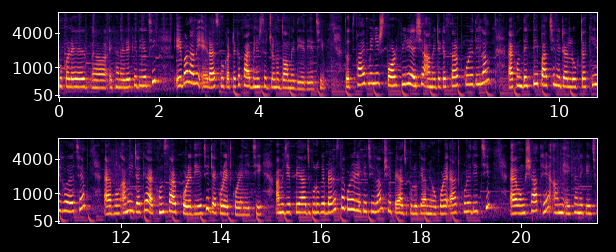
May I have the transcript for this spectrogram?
কুকারে এখানে রেখে দিয়েছি। এবার আমি এই রাইস কুকারটাকে ফাইভ মিনিটসের জন্য দমে দিয়ে দিয়েছি। তো ফাইভ মিনিটস পর ফিরে এসে আমি এটাকে সার্ভ করে দিলাম। এখন দেখতেই পাচ্ছেন এটার লুকটা কি হয়েছে এবং আমি এটাকে এখন সার্ভ করে দিয়েছি ডেকোরেট করে নিচ্ছি। আমি যে পেঁয়াজগুলোকে বেরেস্তা করে রেখেছিলাম সেই পেঁয়াজগুলোকে আমি ওপরে অ্যাড করে দিচ্ছি এবং সাথে আমি এখানে কিছু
